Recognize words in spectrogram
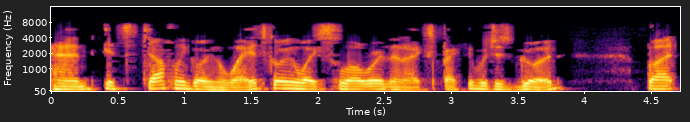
And it's definitely going away. It's going away slower than I expected, which is good. But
